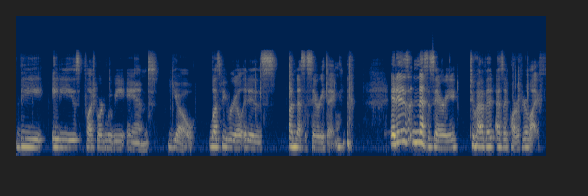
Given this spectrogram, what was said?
the 80s Flash Gordon movie and yo, let's be real, it is a necessary thing. it is necessary to have it as a part of your life.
